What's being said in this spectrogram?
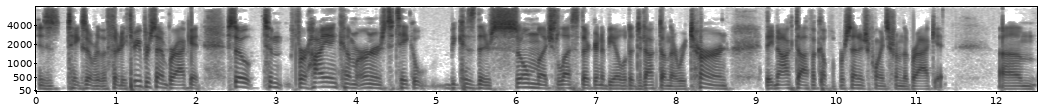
is takes over the 33% bracket. So to, for high income earners to take a, because there's so much less they're going to be able to deduct on their return, they knocked off a couple percentage points from the bracket. Um,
